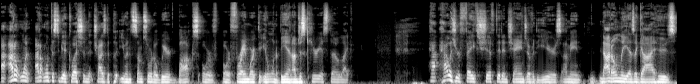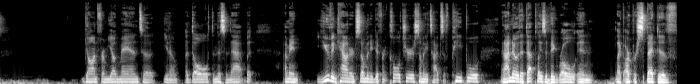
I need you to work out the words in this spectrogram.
I, I don't want I don't want this to be a question that tries to put you in some sort of weird box or or framework that you don't want to be in. I'm just curious though, like how how has your faith shifted and changed over the years? I mean, not only as a guy who's gone from young man to you know adult and this and that, but I mean you've encountered so many different cultures, so many types of people, and I know that that plays a big role in like our perspective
